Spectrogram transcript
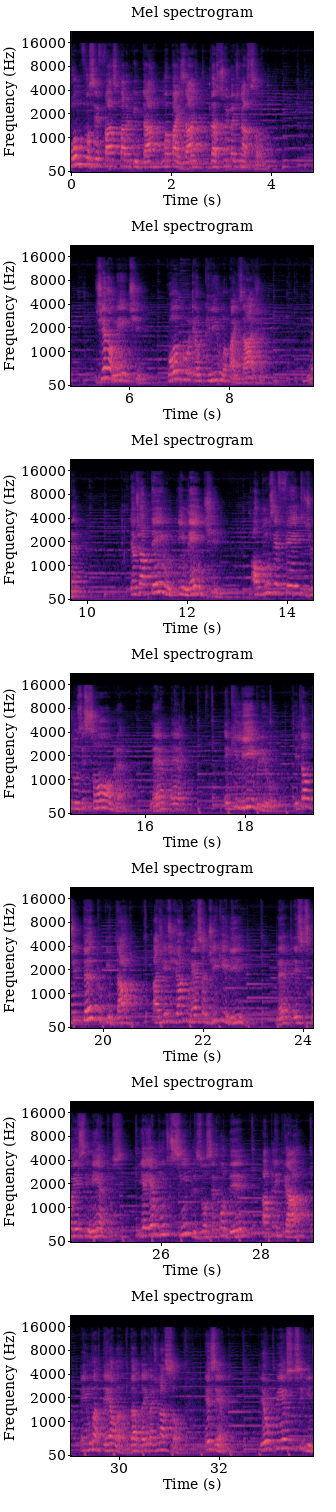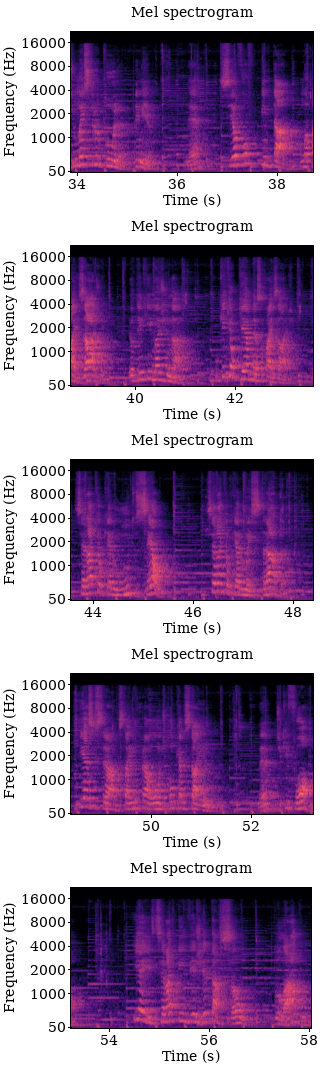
como você faz para pintar uma paisagem da sua imaginação? Geralmente, quando eu crio uma paisagem, né, eu já tenho em mente alguns efeitos de luz e sombra, né, é, equilíbrio. Então, de tanto pintar, a gente já começa a adquirir né, esses conhecimentos e aí é muito simples você poder aplicar em uma tela da, da imaginação. Exemplo, eu penso o seguinte, uma estrutura, primeiro, né? Se eu vou pintar uma paisagem, eu tenho que imaginar o que, que eu quero nessa paisagem. Será que eu quero muito céu? Será que eu quero uma estrada? E essa estrada está indo para onde? Como que ela está indo? Né? De que forma? E aí, será que tem vegetação do lado?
